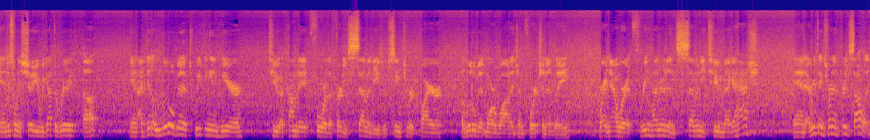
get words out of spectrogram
And just want to show you, we got the rig up and I did a little bit of tweaking in here to accommodate for the 3070s, which seem to require a little bit more wattage, unfortunately. Right now we're at 372 megahash, and everything's running pretty solid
